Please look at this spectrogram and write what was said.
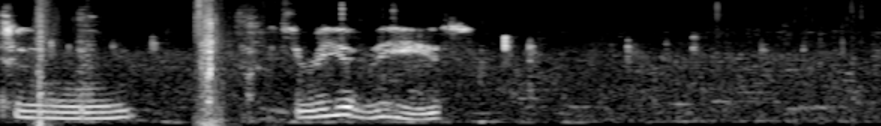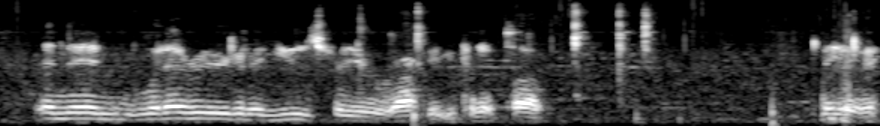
two, three of these. And then whatever you're gonna use for your rocket, you put up top. Anyway,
